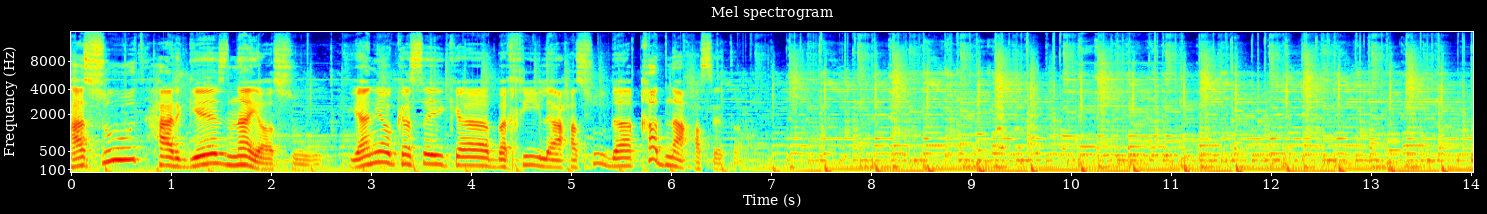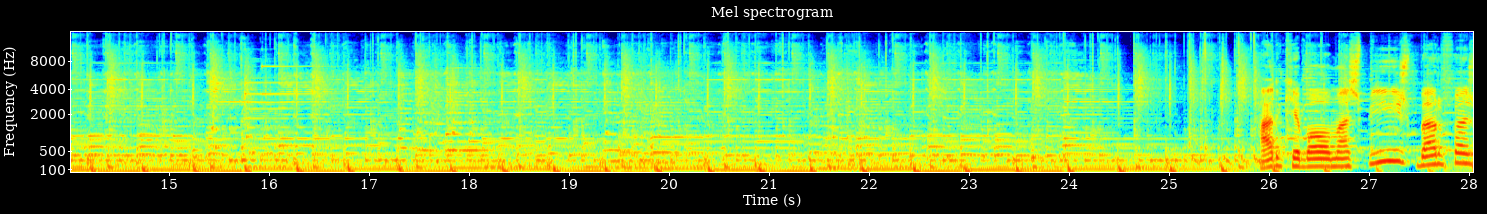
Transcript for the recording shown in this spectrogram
حەسوود هەرگێز نایاسوود یانی ئەو کەسەی کە بەخیلە حەسوودە قەت ناحەسێتەوە. هەر کێ بەوەمەش بیش بەرفەش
